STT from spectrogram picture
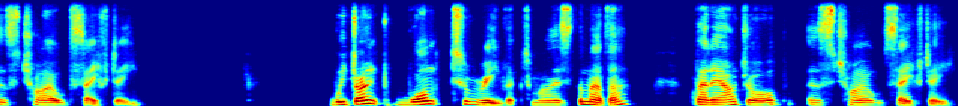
is child safety. We don't want to re-victimize the mother, but our job is child safety.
